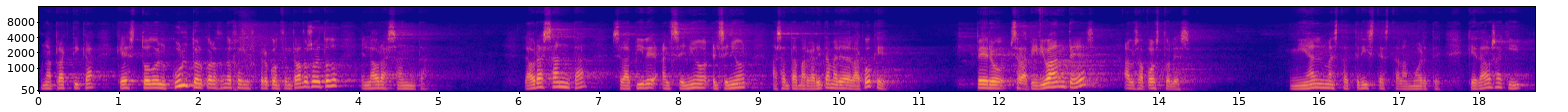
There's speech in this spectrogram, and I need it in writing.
una práctica que es todo el culto del corazón de Jesús, pero concentrado sobre todo en la hora santa. La hora santa se la pide al Señor, el Señor a Santa Margarita María de la Coque, pero se la pidió antes a los apóstoles, mi alma está triste hasta la muerte, quedaos aquí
